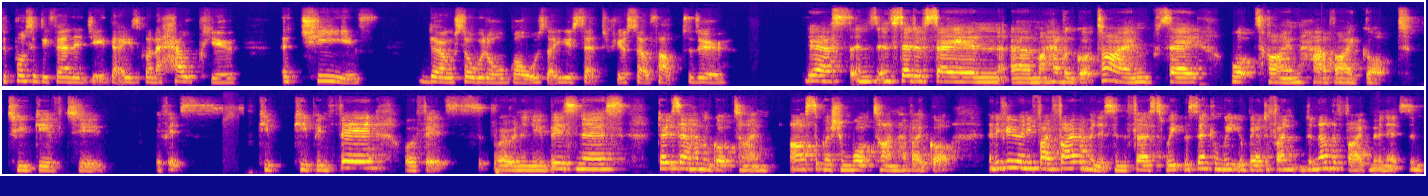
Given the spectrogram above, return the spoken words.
the positive energy that is going to help you achieve those overall goals that you set yourself up to do. Yes, and instead of saying um, I haven't got time, say what time have I got to give to? If it's keep keeping fit, or if it's growing a new business, don't say I haven't got time. Ask the question, what time have I got? And if you only find five minutes in the first week, the second week you'll be able to find another five minutes, and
